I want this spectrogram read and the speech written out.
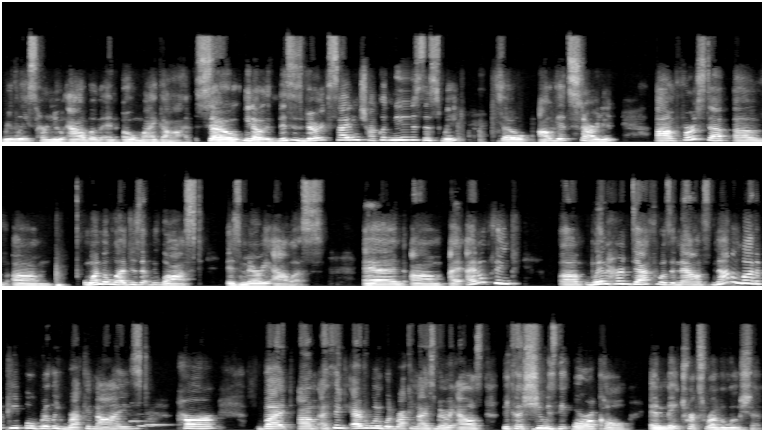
release her new album, and oh my God. So, you know, this is very exciting chocolate news this week. So I'll get started. Uh, first up, of um, one of the legends that we lost is Mary Alice. And um, I, I, don't think uh, when her death was announced, not a lot of people really recognized her but um, I think everyone would recognize Mary Alice because she was the oracle in Matrix Revolution.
